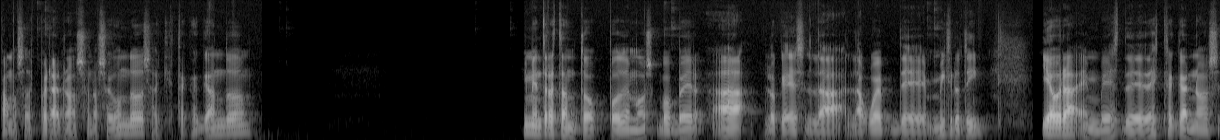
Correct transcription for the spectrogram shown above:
Vamos a esperarnos unos segundos. Aquí está cargando. Y mientras tanto podemos volver a lo que es la, web de MikroT. Y ahora en vez de descargarnos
